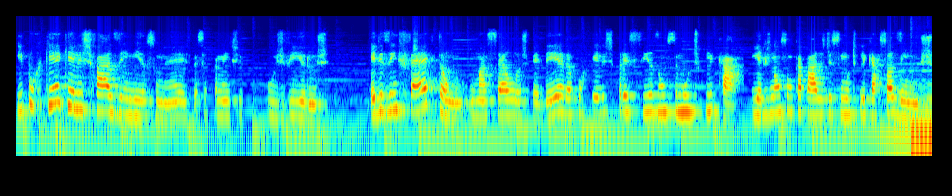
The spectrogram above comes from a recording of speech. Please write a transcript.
E por que que eles fazem isso, né? Especificamente os vírus? Eles infectam uma célula hospedeira porque eles precisam se multiplicar e eles não são capazes de se multiplicar sozinhos.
